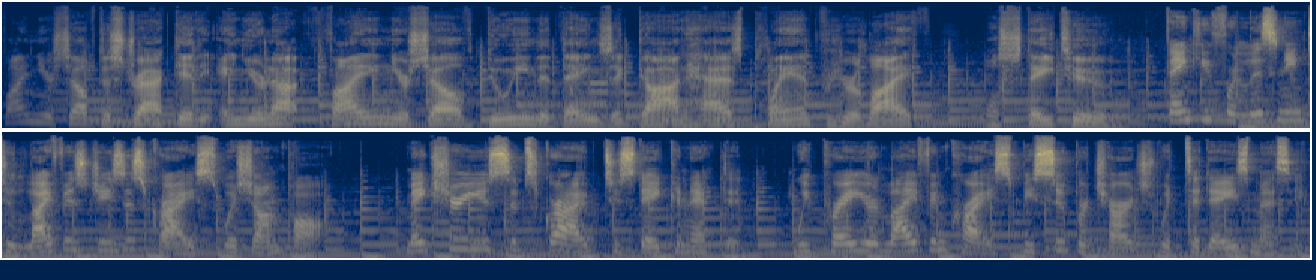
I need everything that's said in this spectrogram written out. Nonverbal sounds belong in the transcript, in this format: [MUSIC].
find yourself distracted and you're not finding yourself doing the things that God has planned for your life, well, stay tuned. Thank you for listening to Life is Jesus Christ with Sean Paul. Make sure you subscribe to stay connected. We pray your life in Christ be supercharged with today's message.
